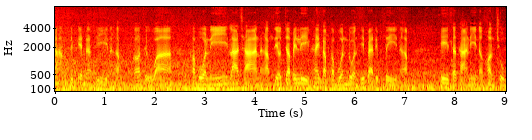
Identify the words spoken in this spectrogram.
31 นาทีนะครับ ก็ถือว่าขบวนนี้ล่าช้านะครับ เดี๋ยวจะไปลีกให้กับขบวนด่วนที่ 84 นะครับ ที่สถานีนครชุม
